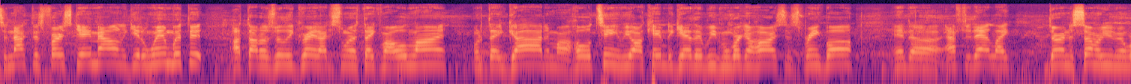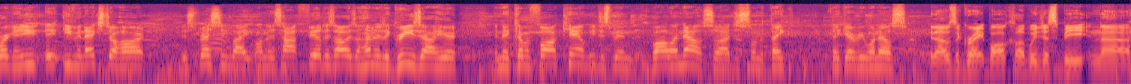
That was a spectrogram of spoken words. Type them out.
To knock this first game out and get a win with it, I thought it was really great. I just want to thank my old line. I want to thank God and my whole team. We all came together. We've been working hard since spring ball, and uh, after that, like during the summer, we've been working e- even extra hard. Especially like on this hot field, it's always 100 degrees out here, and then coming fall camp, we just been balling out. So I just want to thank thank everyone else. That was a great ball club we just beat, and uh,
